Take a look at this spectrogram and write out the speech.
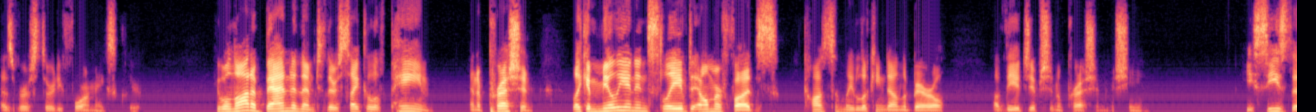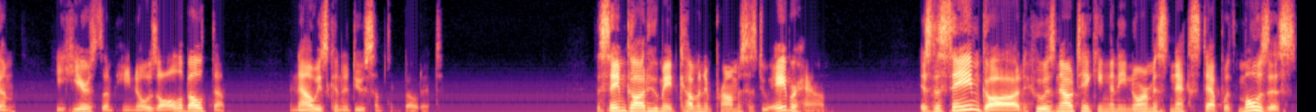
as verse 34 makes clear. He will not abandon them to their cycle of pain and oppression, like a million enslaved Elmer Fudds constantly looking down the barrel of the Egyptian oppression machine. He sees them, he hears them, he knows all about them, and now he's going to do something about it. The same God who made covenant promises to Abraham is the same God who is now taking an enormous next step with Moses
